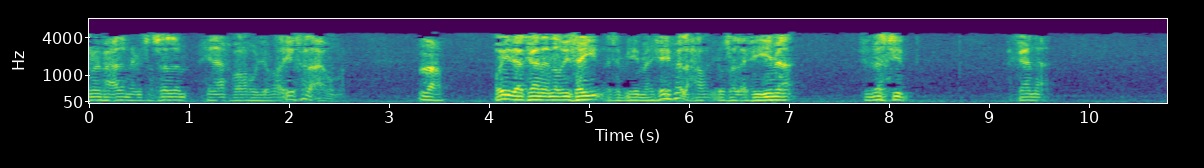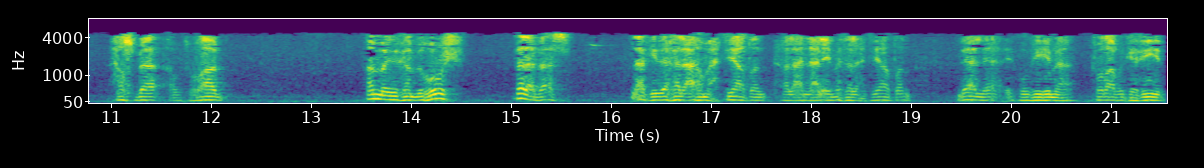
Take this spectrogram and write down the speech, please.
كما فعل النبي صلى الله عليه وسلم حين أخبره جبرائيل خلعهما. نعم. وإذا كان نظيفين ليس بهما شيء فلا حرج يصلى فيهما في المسجد. كان حصبة أو تراب. أما إذا كان بالفرش فلا بأس. لكن إذا خلعهما احتياطا خلعنا عليه مثلا احتياطا لئلا يكون فيهما تراب كثير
